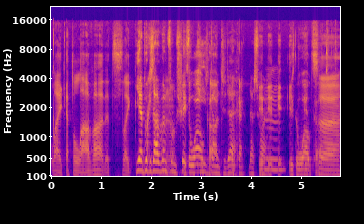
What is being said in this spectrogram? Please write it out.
like at the lava, that's like Yeah, because I I went don't from know. straight He's a from wild keys down card. to there. Okay. That's it, why. it, it, He's it- a wild it's, card. uh,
